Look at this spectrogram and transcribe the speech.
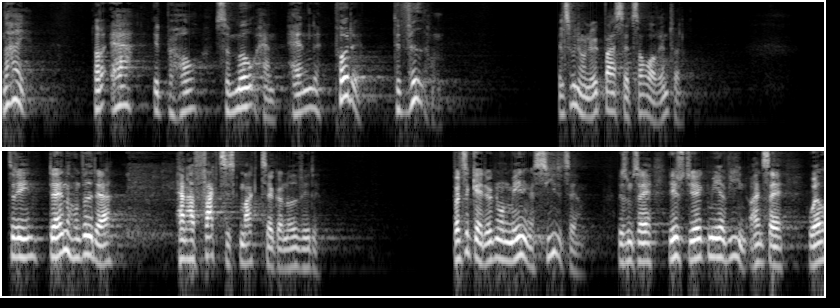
Nej, når der er et behov, så må han handle på det. Det ved hun. Ellers ville hun jo ikke bare sætte sig over og vente vel. Så det ene. Det andet, hun ved, det er, han har faktisk magt til at gøre noget ved det. For så gav det jo ikke nogen mening at sige det til ham. Hvis hun sagde, Jesus, du er ikke mere vin, og han sagde, well,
